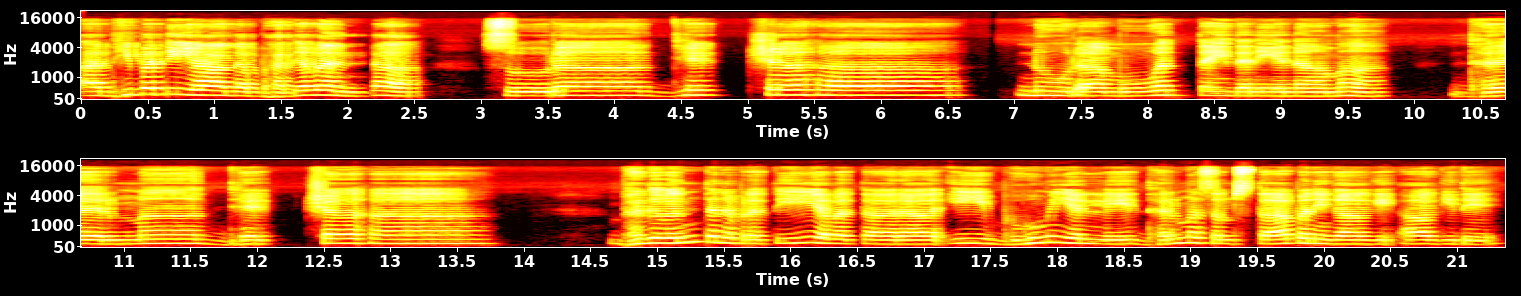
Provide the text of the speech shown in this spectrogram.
ಅಧಿಪತಿಯಾದ ಭಗವಂತ ಸುರಾಧ್ಯಕ್ಷ. ನೂರ ಮೂವತ್ತೈದನೆಯ ನಾಮ. ಧರ್ಮಾಧ್ಯಕ್ಷ ಭಗವಂತನ ಪ್ರತಿ ಅವತಾರ ಈ ಭೂಮಿಯಲ್ಲಿ ಧರ್ಮ ಸಂಸ್ಥಾಪನೆಗಾಗಿ ಆಗಿದೆ.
